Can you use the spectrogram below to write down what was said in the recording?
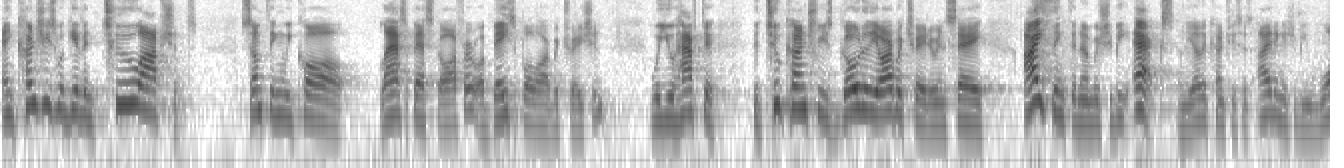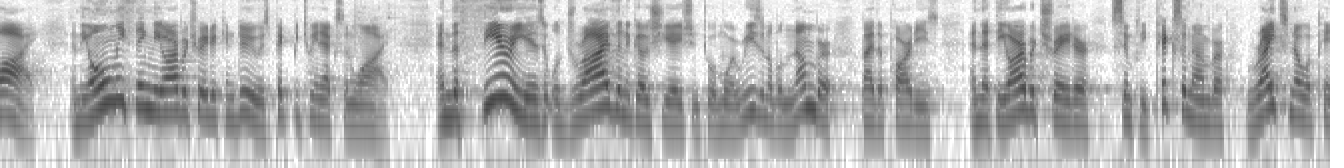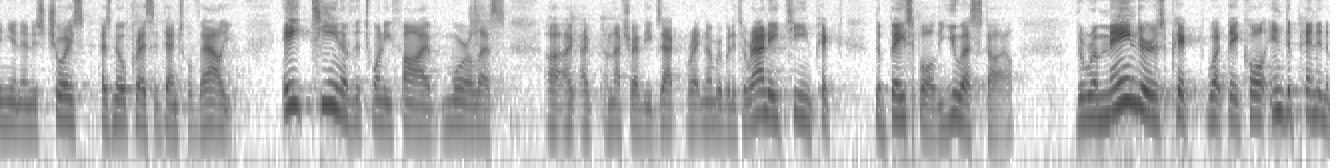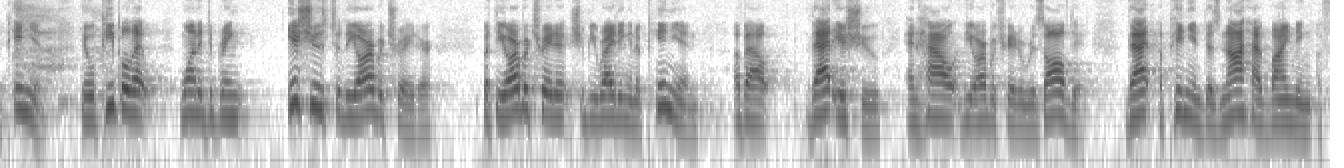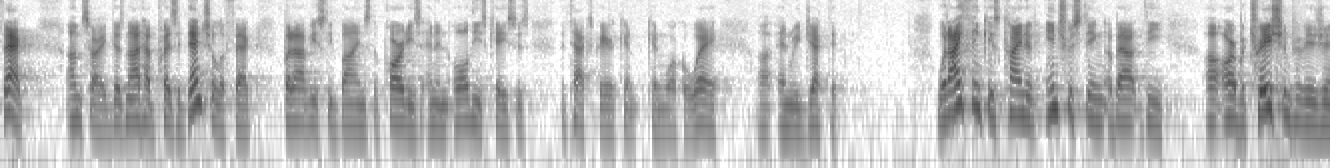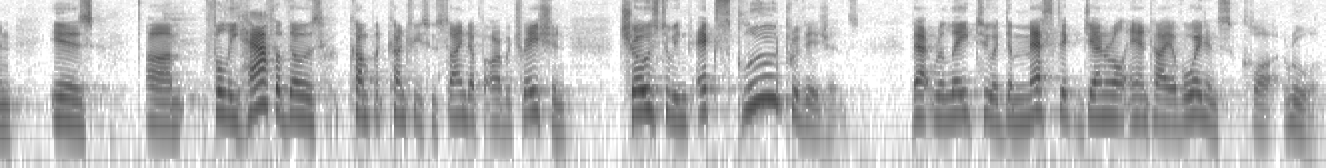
And countries were given two options something we call last best offer or baseball arbitration, where you have to, the two countries go to the arbitrator and say, I think the number should be X. And the other country says, I think it should be Y. And the only thing the arbitrator can do is pick between X and Y. And the theory is it will drive the negotiation to a more reasonable number by the parties and that the arbitrator simply picks a number, writes no opinion, and his choice has no precedential value. 18 of the 25, more or less, uh, I, am not sure I have the exact right number, but it's around 18 picked the baseball, the US style. The remainders picked what they call independent opinion. There were people that wanted to bring issues to the arbitrator, but the arbitrator should be writing an opinion about that issue and how the arbitrator resolved it. That opinion does not have binding effect, I'm sorry, does not have presidential effect, but obviously binds the parties. And in all these cases, the taxpayer can, can walk away uh, and reject it. What I think is kind of interesting about the uh, arbitration provision is um, fully half of those countries who signed up for arbitration chose to exclude provisions that relate to a domestic general anti avoidance rule.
